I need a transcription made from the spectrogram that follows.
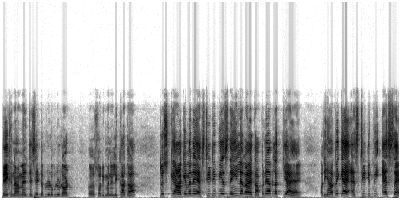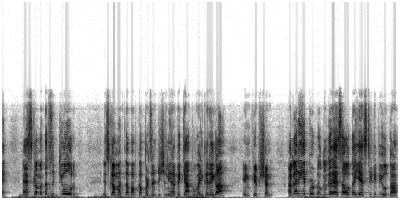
देखना, मैं जैसे डब्ल्यू डब्ल्यू डॉट सॉरी मैंने लिखा था तो इसके आगे मैंने एस नहीं लगाया था, अपने आप लग के आया है। और यहाँ पे क्या है? एस है। एस का मतलब सिक्योर इसका मतलब आपका प्रेजेंटेशन यहाँ पे क्या प्रोवाइड करेगा? इंक्रिप्शन अगर ये प्रोटोकॉल अगर ऐसा होता, ये एस होता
